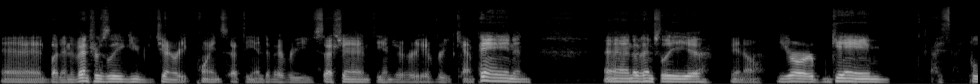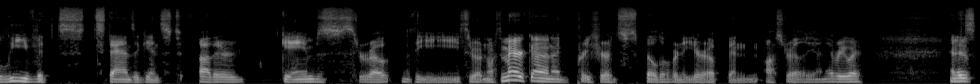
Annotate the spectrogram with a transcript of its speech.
And but in Adventures League, you generate points at the end of every session, at the end of every, every campaign, and and eventually, uh, you know, your game. I believe it stands against other games throughout the throughout North America, and I'm pretty sure it's spilled over into Europe and Australia and everywhere. And it's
